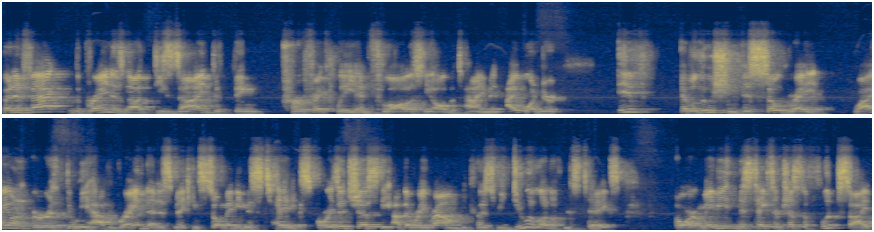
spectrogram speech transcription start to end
But in fact, the brain is not designed to think perfectly and flawlessly all the time. And I wonder if evolution is so great, why on earth do we have a brain that is making so many mistakes? Or is it just the other way around? Because we do a lot of mistakes, or maybe mistakes are just the flip side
